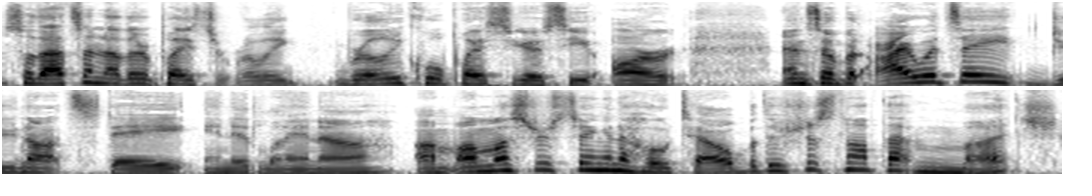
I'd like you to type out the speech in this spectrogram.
So that's another place, a really, really cool place to go see art. And so, but I would say do not stay in Atlanta um, unless you're staying in a hotel. But there's just not that much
